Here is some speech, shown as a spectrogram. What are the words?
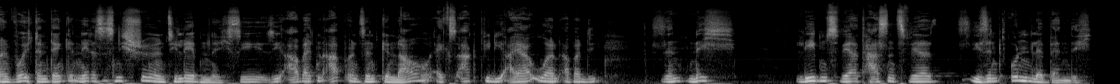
Und wo ich dann denke, nee, das ist nicht schön, sie leben nicht. Sie, sie arbeiten ab und sind genau exakt wie die Eieruhren, aber die sind nicht liebenswert, hassenswert, sie sind unlebendig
